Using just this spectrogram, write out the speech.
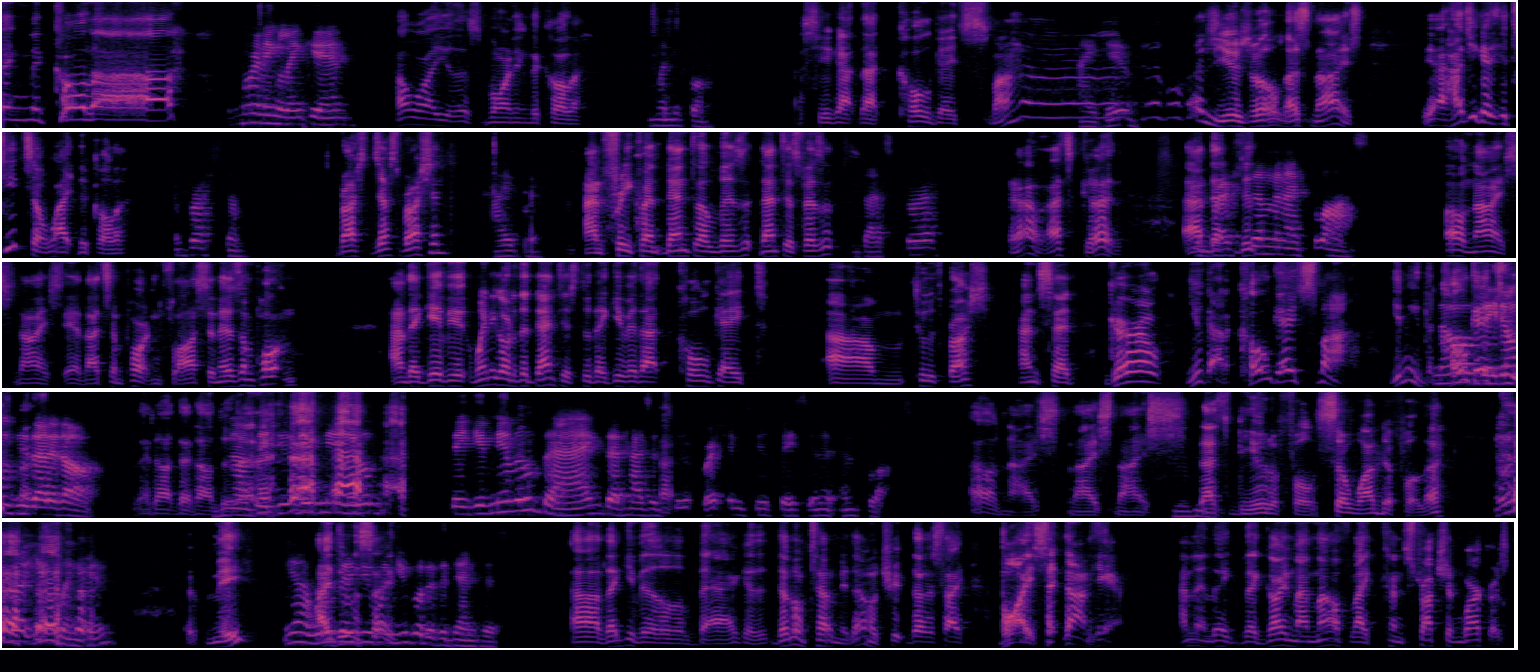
morning, Nicola. Good morning, Lincoln. How are you this morning, Nicola? Wonderful. I see you got that Colgate smile. I do. As usual. That's nice. Yeah. How'd you get your teeth so white, Nicola? I brush them. Brush, just brushing, I brush them. and frequent dental visit, dentist visit. That's correct. Yeah, that's good. I And uh, brush did- them and I floss. oh, nice, nice. Yeah, that's important. Flossing is important. And they give you when you go to the dentist, do they give you that Colgate um, toothbrush and said, "Girl, you got a Colgate smile. You need the No, Colgate." they don't do that at all. They don't. They don't do No, that. they do give me a little- They give me a little bag that has a Uh. toothbrush and toothpaste in it and floss. oh, nice, nice, nice. Mhm. That's beautiful. So wonderful, huh? What about you, Lincoln? Me? Yeah, what I do do they the do when you go to the dentist? Uh, they give you a little bag. They don't tell me. They don't treat. They're just like, "Boy, sit down here," and then they they go in my mouth like construction workers.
